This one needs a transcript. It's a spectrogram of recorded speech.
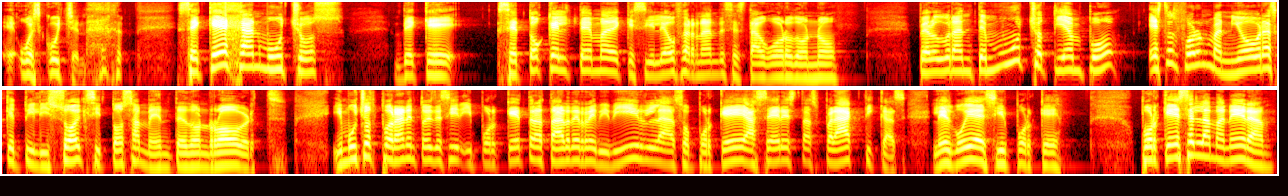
eh, o escuchen, se quejan muchos de que se toque el tema de que si Leo Fernández está gordo o no. Pero durante mucho tiempo, estas fueron maniobras que utilizó exitosamente Don Robert. Y muchos podrán entonces decir, ¿y por qué tratar de revivirlas o por qué hacer estas prácticas? Les voy a decir por qué. Porque esa es la manera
